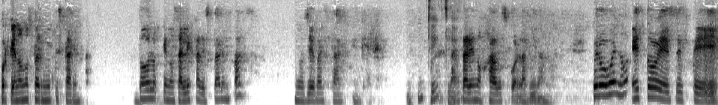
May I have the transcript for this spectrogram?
Porque no nos permite estar en paz todo lo que nos aleja de estar en paz nos lleva a estar en guerra. Sí, claro. A estar enojados con la vida. Pero bueno, esto es este,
